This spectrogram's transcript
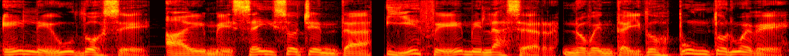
LU12, AM680 y FM Láser 92.9.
